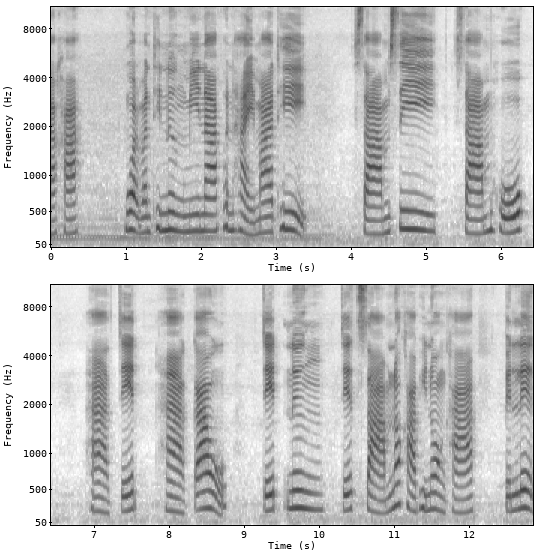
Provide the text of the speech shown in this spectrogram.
นะคะ งวดวันที่หนึ่งมีนาเพิ่นไห่มาที่สามสี่สามหกห้าเจ็ดห้าเก้าเจ็ดหนึ่งเจ็ดสามเนาะค่ะพี่น้องคะเป็นเลข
